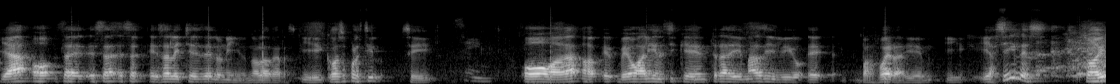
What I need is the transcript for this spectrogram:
ya, oh, o sea, esa, esa- esa leche es de los niños, no la agarras. Y cosas por el estilo, sí. Sí. O haga- eh, veo a alguien así que entra y demás y le digo, eh, para afuera. Y, y- y así les. Soy,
